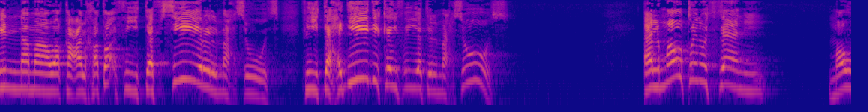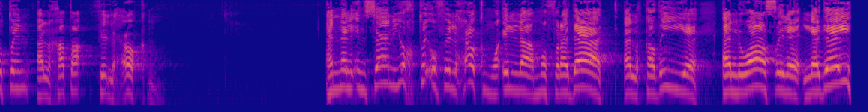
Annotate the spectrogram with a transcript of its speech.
إنما وقع الخطأ في تفسير المحسوس في تحديد كيفية المحسوس. الموطن الثاني موطن الخطأ في الحكم. أن الإنسان يخطئ في الحكم وإلا مفردات القضية الواصلة لديه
